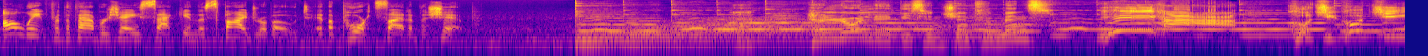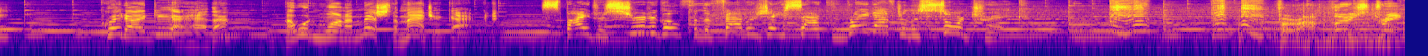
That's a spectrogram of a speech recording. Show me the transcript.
I'll wait for the Fabergé sack in the Spydra boat at the port side of the ship. Hello, ladies and gentlemen. Yeehaw! Coochie coochie! Great idea, Heather. I wouldn't want to miss the magic act. Spydra's sure to go for the Fabergé sack right after the sword trick. For our first trick,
